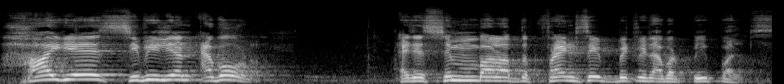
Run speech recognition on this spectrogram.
highest civilian award as a symbol of the friendship between our peoples.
